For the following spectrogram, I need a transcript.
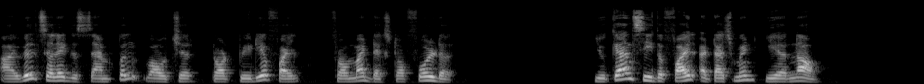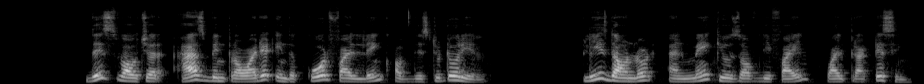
I will select the sample voucher.pdf file from my desktop folder. You can see the file attachment here now. This voucher has been provided in the code file link of this tutorial. Please download and make use of the file while practicing.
